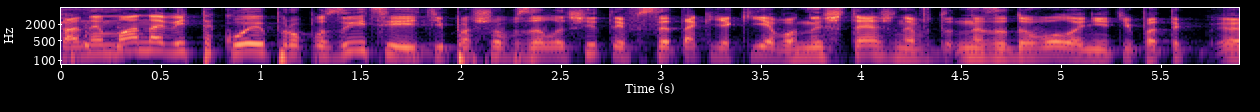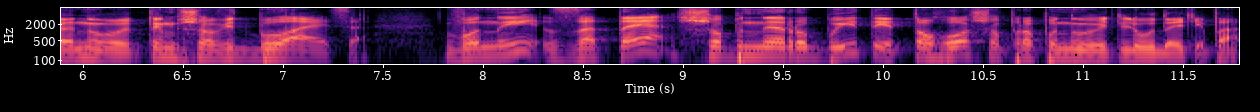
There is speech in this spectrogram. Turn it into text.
та нема навіть такої пропозиції, типа, щоб залишити все так, як є. Вони ж теж не, вд- не задоволені, типа, так, е, ну, тим, що відбувається. Вони за те, щоб не робити того, що пропонують люди. Типа.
